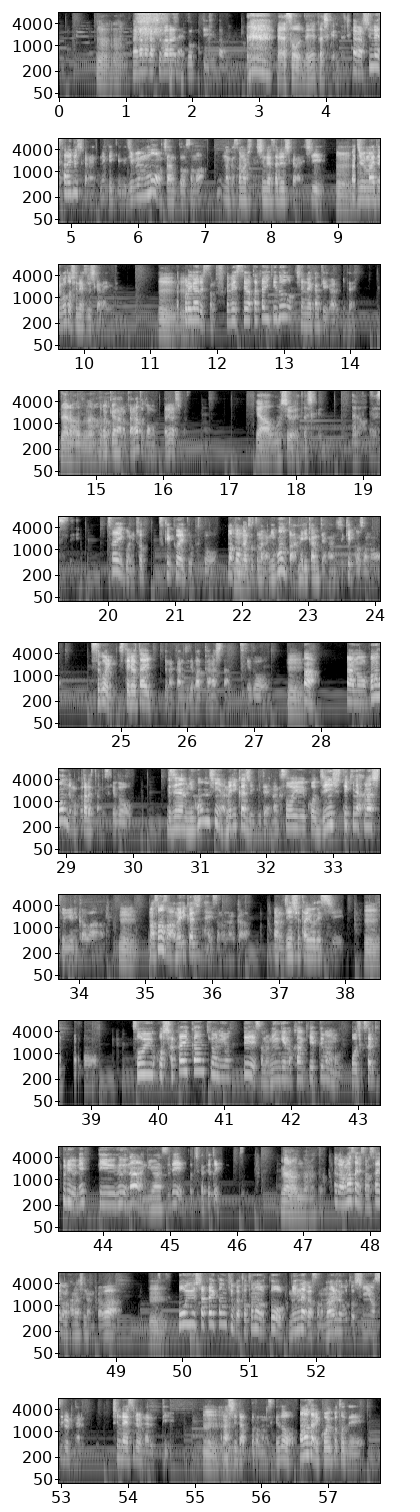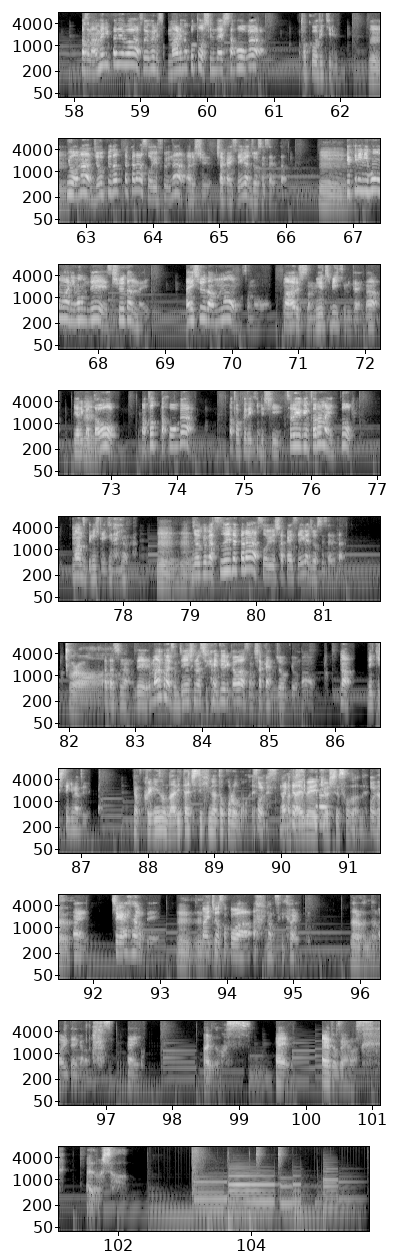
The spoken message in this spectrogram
うん。うん。なかなか縛られないぞっていう多分。いや、そうね。確かに確かだから信頼されるしかないですね、結局。自分もちゃんとその、なんかその人に信頼されるしかないし、に。うんまあ、。自分も相手のことを信頼するしかないみたいな。うん。これがあるし、その不確実性は高いけど、信頼関係があるみたいなるほど、なるなほど。い状況なのかなとか思ったりはします。や、面白い。確かに。なるほどですね。最後にちょっと付け加えておくと、まあ、今回ちょっとなんか日本とアメリカみたいな感じで結構その、すごいステレオタイプな感じでバッて話したんですけど、うん。まあ、あのこの本でも書かれてたんですけど、別に日本人、アメリカ人みたいな、そういうこう人種的な話というよりかは、うん。まあ、そもそもアメリカ自体、そのなんかあの人種多様ですし、うん。あのそういうこう社会環境によってその人間の関係っていうものも構築されてくるよねっていう風なニュアンスでどっちかというとなるほど、なるほど。だからまさにその最後の話なんかはうん。こういう社会環境が整うとみんながその周りのことを信用するようになる信頼するようになるっていううん。話だったと思うんですけど、まあまさにこういうことで、まあ、そのアメリカではそういうふうに周りのことを信頼した方が得をできるうん。ような状況だったからそういうふうなある種社会性が醸成されたうん。逆に日本は日本で集団内大集団のその、まあ、ある種その身内びいきみたいなやり方を、まあ、取った方が、まあ、得できるしそれを逆に取らないと満足に生きていけないようなうん。うん。状況が続いたからそういう社会性が醸成された。形なので、まあ、あくまでその人種の違いというよりかはその社会の状況の、まあ、歴史的なというか国の成り立ち的なところもね、そうですなんかだいぶ影響ししてそうだね。そうです、うん。はい違いなので、うんうん。まあ、一応そこはあの付け加えてなるほど、なるほど。終わりたいかなと思います。はい。ありがとうございます。はい。ありがとうございます。ありがとうございました。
